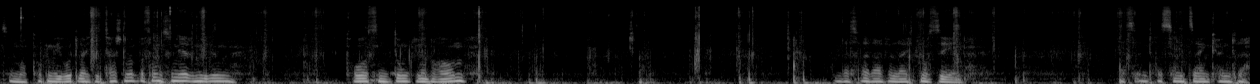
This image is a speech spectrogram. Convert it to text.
So, mal gucken, wie gut gleich die Taschenlampe funktioniert in diesem großen dunklen Raum. Und was wir da vielleicht noch sehen, was interessant sein könnte.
